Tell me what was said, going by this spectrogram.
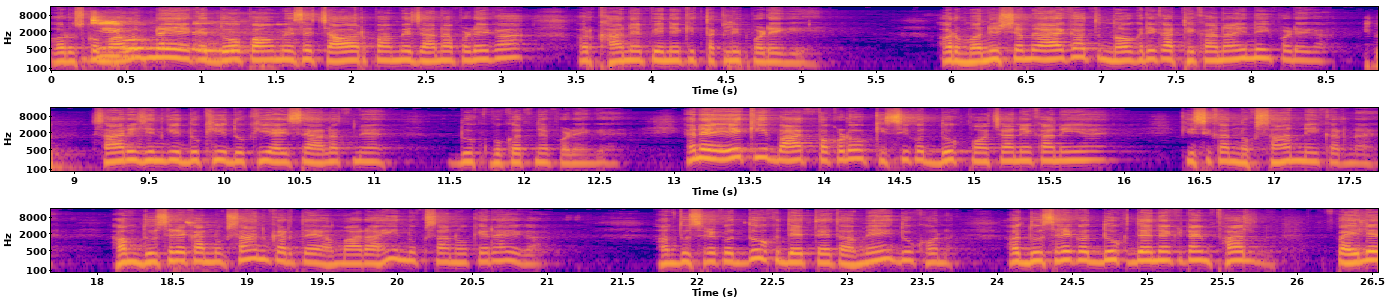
और उसको मालूम नहीं है कि दो पाँव में से चार पाँव में जाना पड़ेगा और खाने पीने की तकलीफ़ पड़ेगी। और मनुष्य में आएगा तो नौकरी का ठिकाना ही नहीं पड़ेगा। सारी ज़िंदगी दुखी दुखी ऐसे हालत में दुख भुगतने पड़ेंगे। यानी एक ही बात पकड़ो, किसी को दुख पहुँचाने का नहीं है, किसी का नुकसान नहीं करना है। हम दूसरे का नुकसान करते हैं, हमारा ही नुकसान होके रहेगा। हम दूसरे को दुख देते हैं तो हमें ही दुख होना। और दूसरे को दुख देने के टाइम फल पहले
